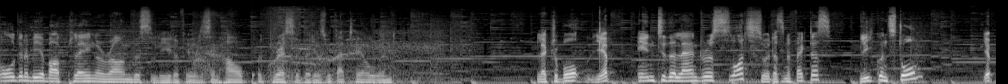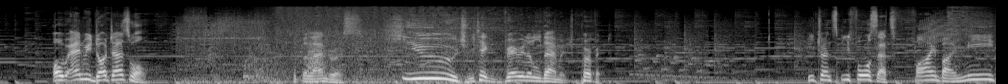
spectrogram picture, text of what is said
All gonna be about playing around this lead of his and how aggressive it is with that Tailwind. Electro Ball, yep. Into the Landorus slot, so it doesn't affect us. Bleak Wind Storm, yep. Oh, and we dodge as well. With the Landorus. Huge! We take very little damage. Perfect. Heatran Speed Force, that's fine by me.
